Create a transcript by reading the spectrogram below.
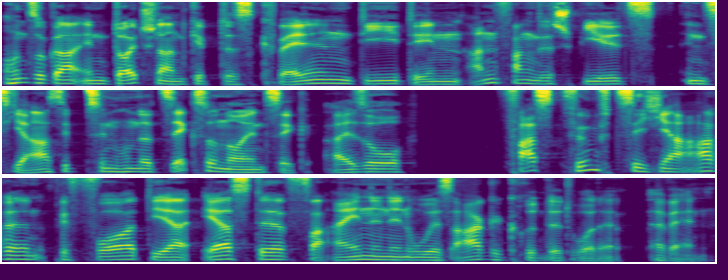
Und sogar in Deutschland gibt es Quellen, die den Anfang des Spiels ins Jahr 1796, also fast 50 Jahre bevor der erste Verein in den USA gegründet wurde, erwähnen.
